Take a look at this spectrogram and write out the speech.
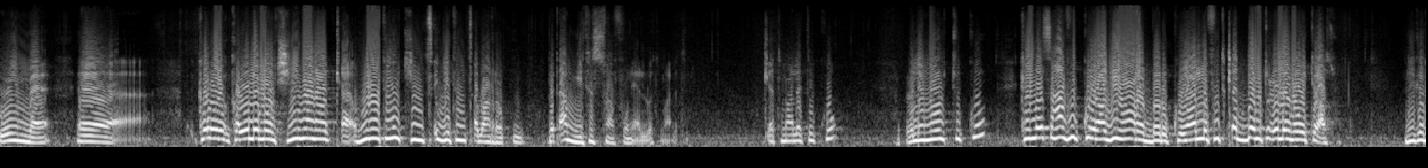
ወይም ከዑለማዎች የመራቅ ሁኔታዎች እየተንጸባረቁ በጣም እየተስፋፉ ነው ያሉት ማለት ነው። እውቀት ማለት እኮ ዑለማዎች እኮ ከመጽሐፍ እኮ ያገኙ ነበር እኮ ያለፉት ቀደምት ዑለማዎች ራሱ። ነገር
